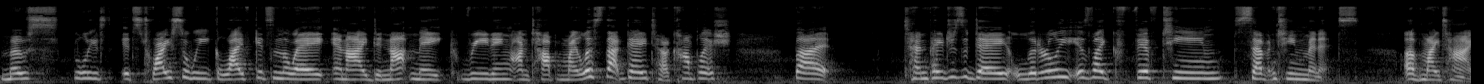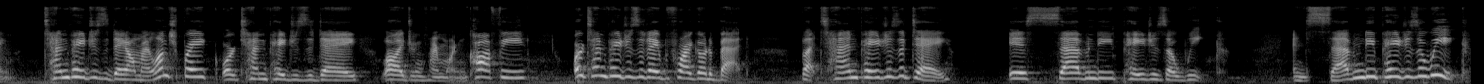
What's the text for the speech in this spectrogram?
mostly it's twice a week life gets in the way and i did not make reading on top of my list that day to accomplish but 10 pages a day literally is like 15 17 minutes of my time. 10 pages a day on my lunch break or 10 pages a day while i drink my morning coffee or 10 pages a day before i go to bed. But 10 pages a day is 70 pages a week. And 70 pages a week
